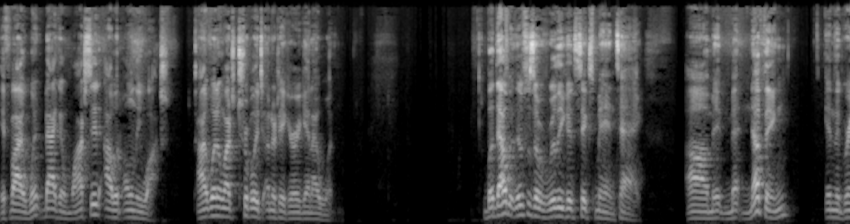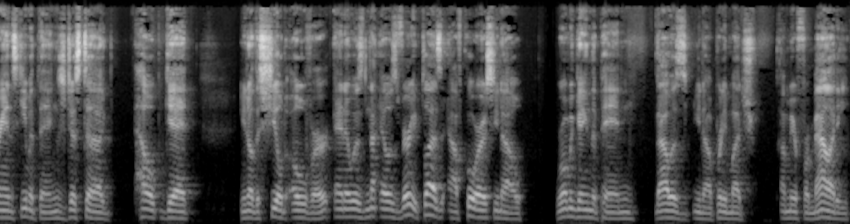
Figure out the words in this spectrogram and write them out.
If I went back and watched it, I would only watch. I wouldn't watch Triple H Undertaker again. I wouldn't. But that was, this was a really good six man tag. Um, it meant nothing in the grand scheme of things, just to help get you know the Shield over, and it was not, it was very pleasant. Of course, you know Roman getting the pin that was you know pretty much a mere formality,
